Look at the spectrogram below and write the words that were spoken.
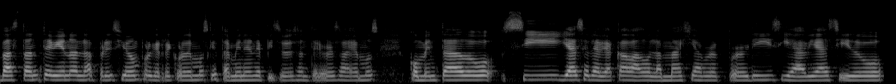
bastante bien a la presión, porque recordemos que también en episodios anteriores habíamos comentado si ya se le había acabado la magia a Brock Purdy, si había sido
